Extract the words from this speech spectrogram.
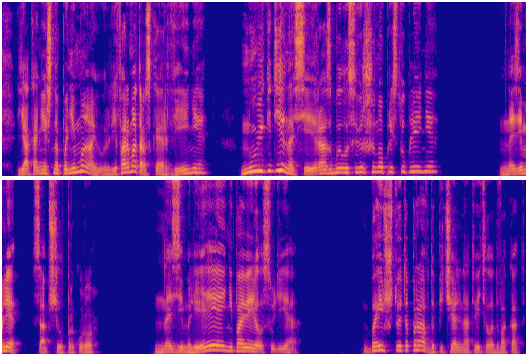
— «я, конечно, понимаю, реформаторское рвение. Ну и где на сей раз было совершено преступление?» «На земле», — сообщил прокурор. «На земле?» — не поверил судья. «Боюсь, что это правда», – печально ответил адвокат.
